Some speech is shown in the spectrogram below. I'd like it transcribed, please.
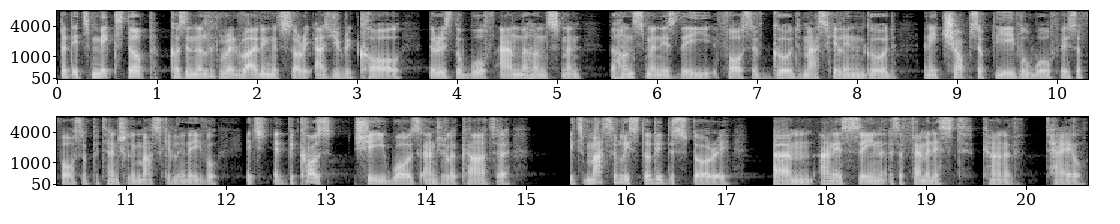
but it's mixed up because in the Little Red Riding Hood story, as you recall, there is the wolf and the huntsman. The huntsman is the force of good, masculine good, and he chops up the evil wolf is a force of potentially masculine evil. It's it, because she was Angela Carter. It's massively studied the story um, and is seen as a feminist kind of tale.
